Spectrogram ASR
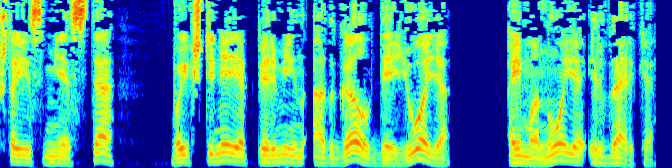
Štai jis mieste vaikštinėja pirmin atgal, dėjoja, aimanuoja ir verkia.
